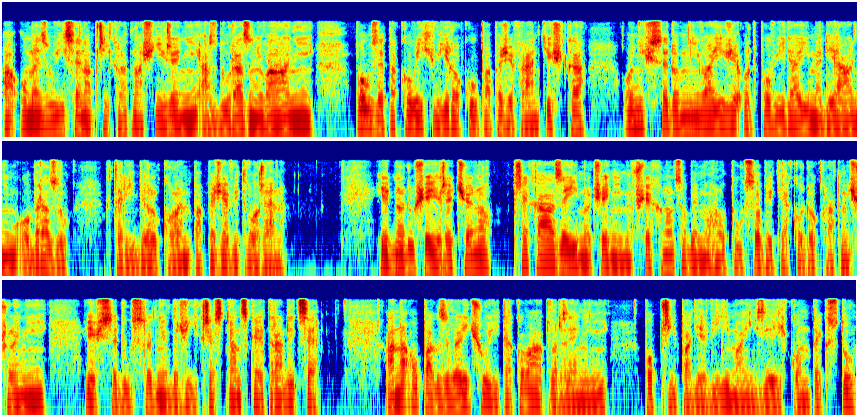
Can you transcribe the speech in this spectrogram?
a omezují se například na šíření a zdůrazňování pouze takových výroků papeže Františka, o nich se domnívají, že odpovídají mediálnímu obrazu, který byl kolem papeže vytvořen. Jednodušeji řečeno, přecházejí mlčením všechno, co by mohlo působit jako doklad myšlení, jež se důsledně drží křesťanské tradice, a naopak zveličují taková tvrzení, po případě výjímají z jejich kontextu,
